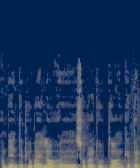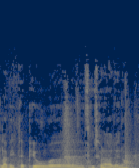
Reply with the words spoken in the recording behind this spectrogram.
ambiente più bello e eh, soprattutto anche per la vita più eh, funzionale. No?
